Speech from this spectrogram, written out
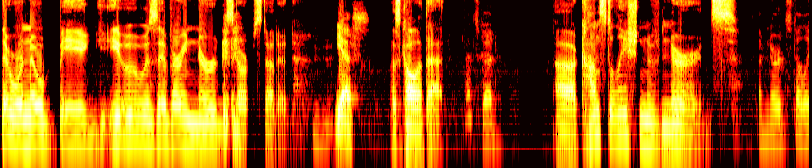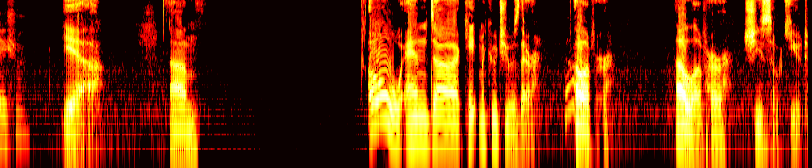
there were no big it was a very nerd star studded yes. let's call it that That's good. uh constellation of nerds A nerd installation. yeah um oh and uh kate micucci was there. I love her. I love her. She's so cute.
